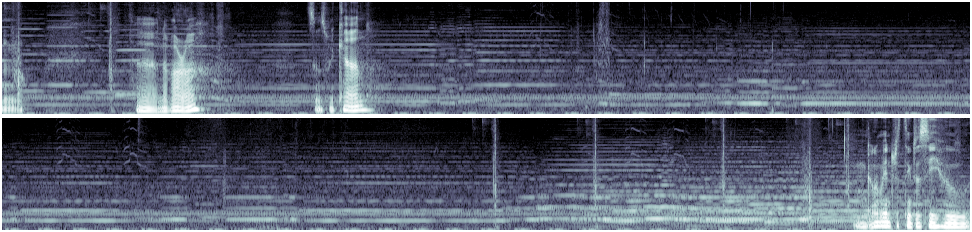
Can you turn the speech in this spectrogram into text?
no, no, no. Uh, Navarra, since we can. Gonna be interesting to see who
